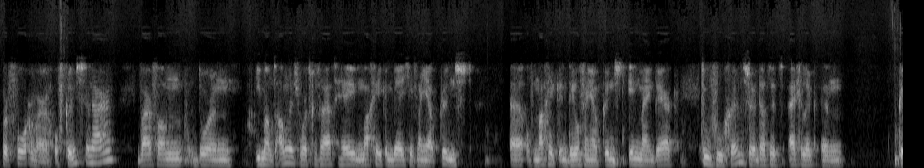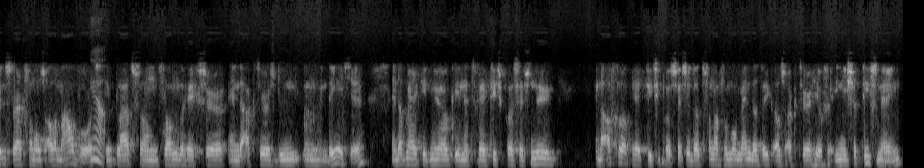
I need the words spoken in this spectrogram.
performer of kunstenaar. Waarvan door een, iemand anders wordt gevraagd: hey, mag ik een beetje van jouw kunst eh, of mag ik een deel van jouw kunst in mijn werk toevoegen, zodat het eigenlijk een kunstwerk van ons allemaal wordt, Ja. in plaats van van de regisseur en de acteurs doen een dingetje. En dat merk ik nu ook in het repetitieproces nu, in de afgelopen repetitieprocessen, dat vanaf het moment dat ik als acteur heel veel initiatief neem,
